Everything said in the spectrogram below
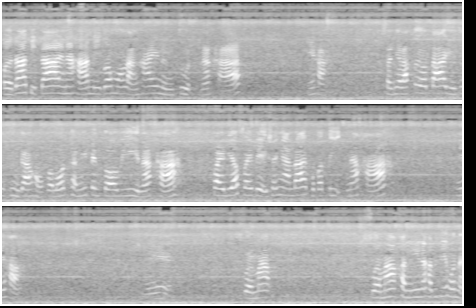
เปิดได้ปิดได้นะคะ มีกล้องมองหลังให้หนึ่งจุดนะคะ นี่ค่ะ สัญลักษณ์โตโยต้าอยู่จุดศูนย์กลางของตัวรถคันนี้เป็นตัว V นะคะ ไฟเลี้ยวไฟเบรกใช้งานได้ปกตินะคะ นี่ค่ะ นี่ สวยมาก สวยมากคันนี้นะคะ พี่ๆคนไหน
